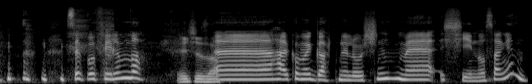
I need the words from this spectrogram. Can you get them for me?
ser på film, da. Ikke sant? Eh, her kommer Gartnerlosjen med kinosangen.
